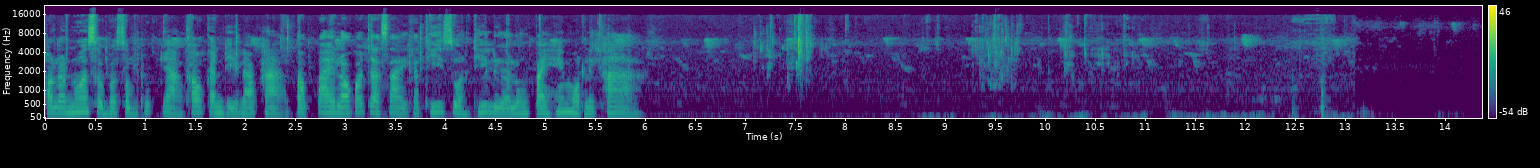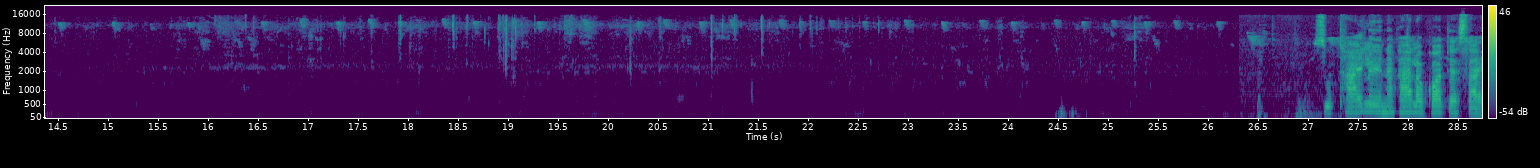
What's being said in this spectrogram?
พอเรานวดส่วนผสมทุกอย่างเข้ากันดีแล้วค่ะ ต่อไปเราก็จะใส่กะทิส่วนที่เหลือลงไปให้หมดเลยค่ะ สุดท้ายเลยนะคะ เราก็จะใส่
